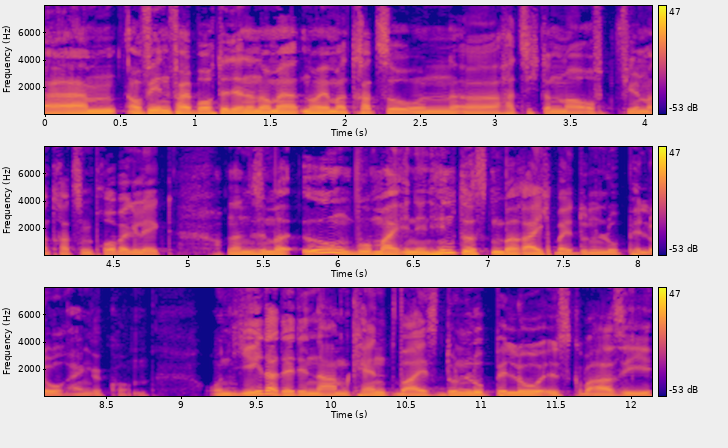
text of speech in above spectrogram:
Ähm, auf jeden Fall brauchte der eine neue, neue Matratze und äh, hat sich dann mal auf vielen Matratzen Probe gelegt. Und dann sind wir irgendwo mal in den hintersten Bereich bei Dunlopillo reingekommen. Und jeder, der den Namen kennt, weiß, Dunlopillo ist quasi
